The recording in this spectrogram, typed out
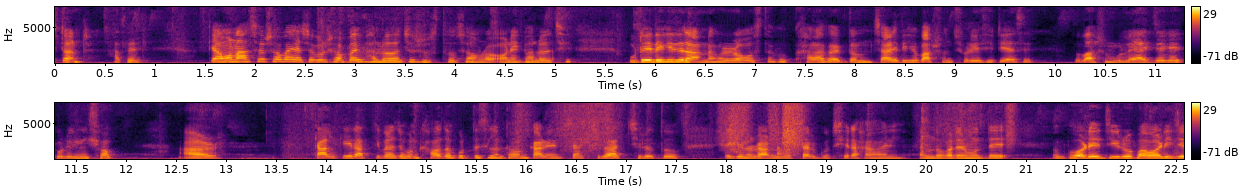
স্ট্যান্ড হাতে। কেমন আছো সবাই? আশা করি সবাই ভালো আছো, সুস্থ আছো, আমরা অনেক ভালো আছি। উঠে দেখি যে রান্নাঘরের অবস্থা খুব খারাপ, একদম চারিদিকে বাসন ছড়িয়ে ছিটিয়ে আছে। তো বাসনগুলো এক জায়গায় করে নিই সব। আর কালকে রাত্রিবেলা যখন খাওয়া দাওয়া করতেছিলাম, তখন কারেন্ট যাচ্ছিল, আসছিল, তো এই জন্য রান্নাঘরটা আর গুছিয়ে রাখা হয়নি। অন্ধকারের মধ্যে ঘরে জিরো পাওয়ারই যে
